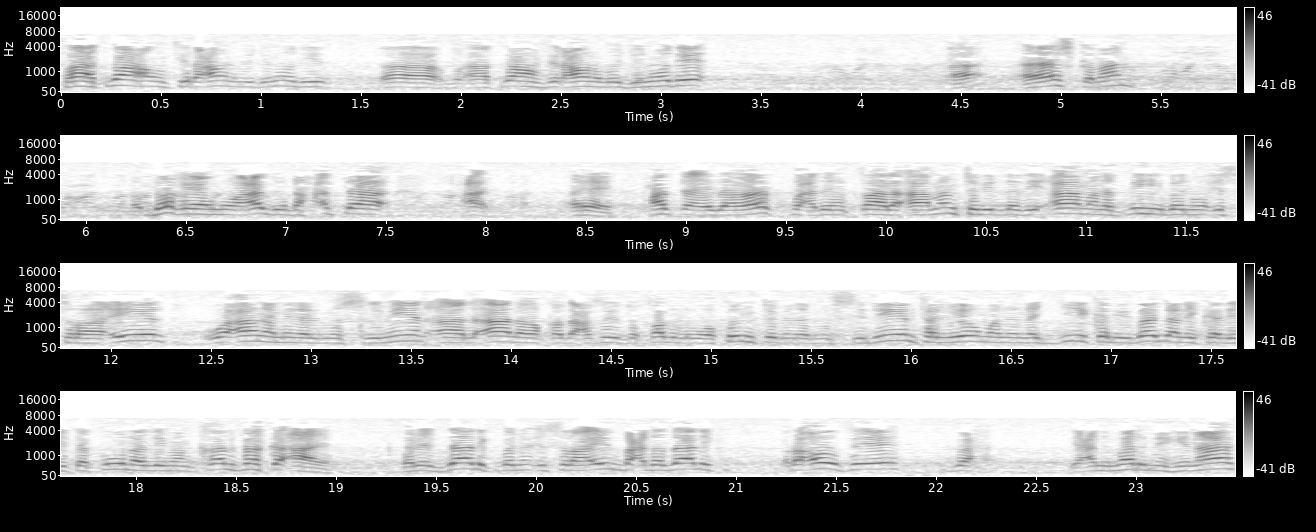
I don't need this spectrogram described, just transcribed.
فأتبعهم فرعون بجنوده فأتبعهم فرعون بجنوده ها؟ إيش كمان؟ بغيا وعدوا. حتى إيه حتى إذا غرق بعدين قال آمنت بالذي آمنت به بنو إسرائيل وأنا من المسلمين. الآن وقد عصيت قبل وكنت من المفسدين. فاليوم ننجيك ببدنك لتكون لمن خلفك آية. فلذلك بنو إسرائيل بعد ذلك رأوا في إيه؟ بحر يعني مرمي هناك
